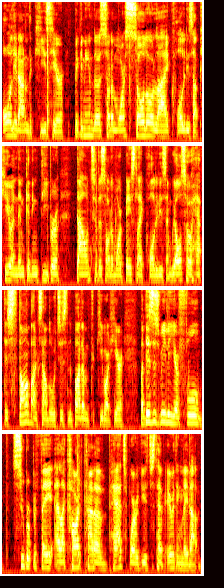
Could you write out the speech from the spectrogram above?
all laid out in the keys here, beginning in those sort of more solo-like qualities up here and then getting deeper down to the sort of more bass-like qualities. And we also have this Stomp ensemble, which is in the bottom of the keyboard here. But this is really your full super buffet a la carte kind of patch where you just have everything laid out.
